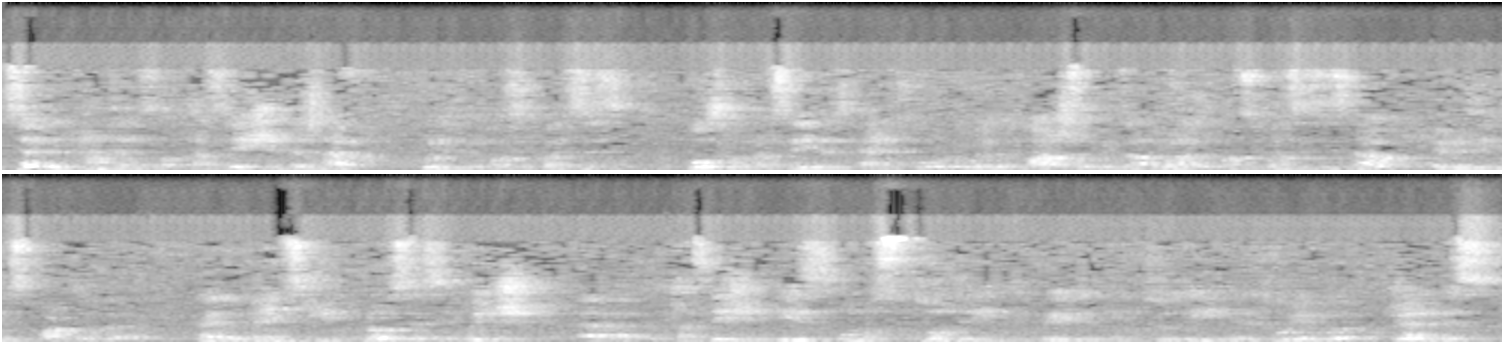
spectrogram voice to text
certain patterns of translation that have political consequences, both for translators and for the world at large. So, for example, one of the consequences is now everything is part of a kind of mainstream process in which uh, translation is almost totally integrated into the editorial work of journalists,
